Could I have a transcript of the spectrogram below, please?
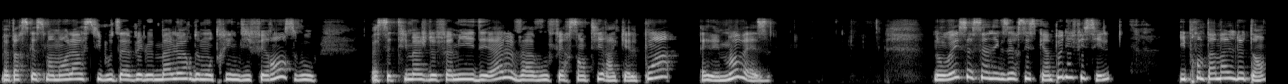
Bah parce qu'à ce moment-là, si vous avez le malheur de montrer une différence, vous, bah cette image de famille idéale va vous faire sentir à quel point elle est mauvaise. Donc, vous voyez, ça c'est un exercice qui est un peu difficile. Il prend pas mal de temps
